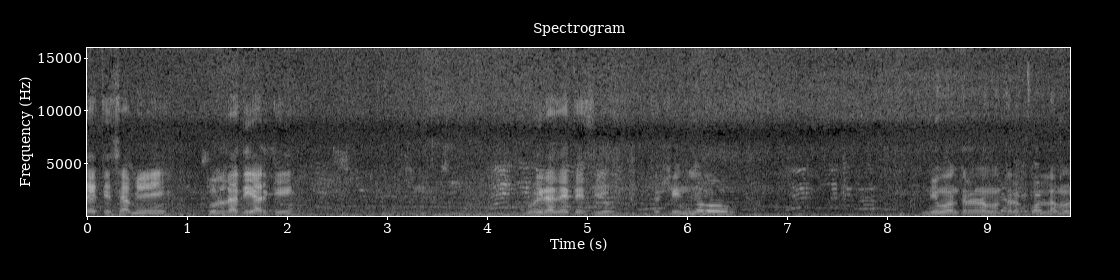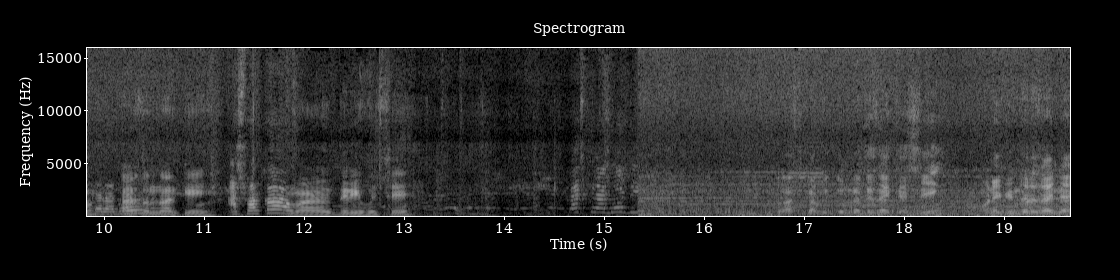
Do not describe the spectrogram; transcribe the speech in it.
যাইতেছি আমি চুলরা দিয়ে আর কি। ঘুরা যাইতেছি, তো নিমন্ত্রণ আমন্ত্রণ করলাম, তার জন্য আর কি আমার দেরি হয়েছে। আজকে আমি দুর্গাতে যাইতেছি, অনেকদিন ধরে যাই না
